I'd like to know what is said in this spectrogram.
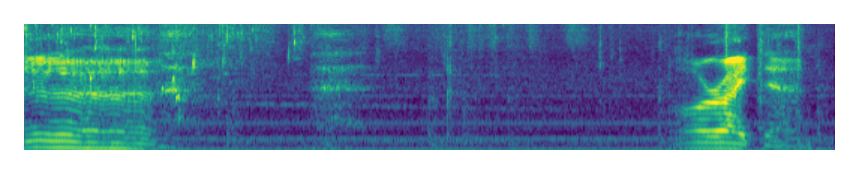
Ugh. All right then.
